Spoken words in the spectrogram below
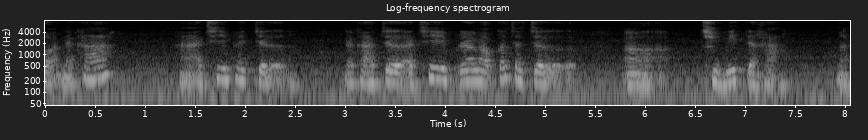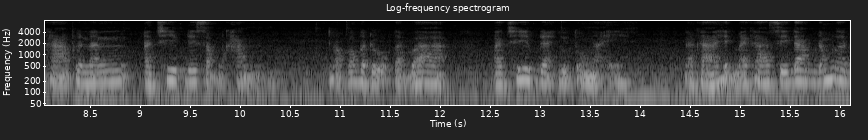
ก่อนนะคะ หาอาชีพให้เจอนะคะ เจออาชีพแล้วเราก็จะเจอเอชีวิตนะคะนะคะ เพราะนั้นอาชีพนี่สำคัญ เราก็มาดูกันว่าอาชีพเนี่ยอยู่ตรงไหนนะคะ เห็นไหมคะ สีดำน้ำเงิน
